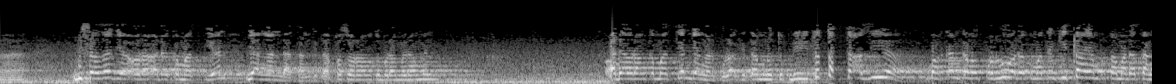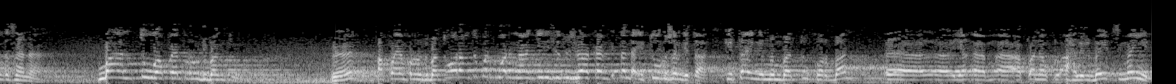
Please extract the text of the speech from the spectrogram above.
Nah, bisa saja orang ada kematian, jangan datang kita pas orang itu beramai-ramai. Ada orang kematian jangan pula kita menutup diri, tetap takziah. Bahkan kalau perlu ada kematian kita yang pertama datang ke sana. Bantu apa yang perlu dibantu. Eh? Apa yang perlu dibantu orang itu berbuat ngaji di situ silakan. Kita tidak itu urusan kita. Kita ingin membantu korban eh, yang eh, apa namanya ahli bait si mayit.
